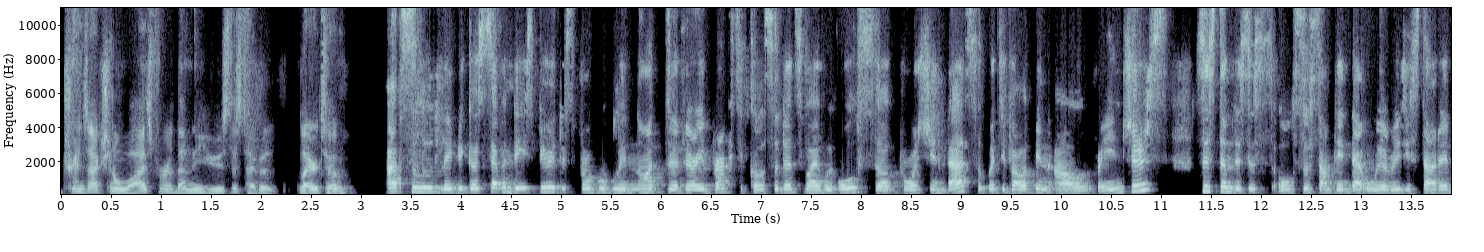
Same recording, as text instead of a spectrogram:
transactional wise for them to use this type of layer two? Absolutely, because seven days period is probably not uh, very practical. So that's why we're also approaching that. So we're developing our Rangers system. This is also something that we already started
